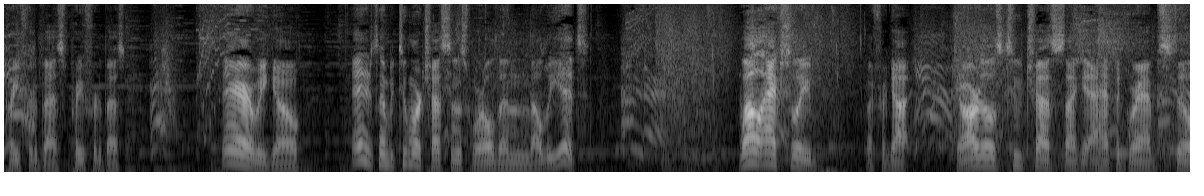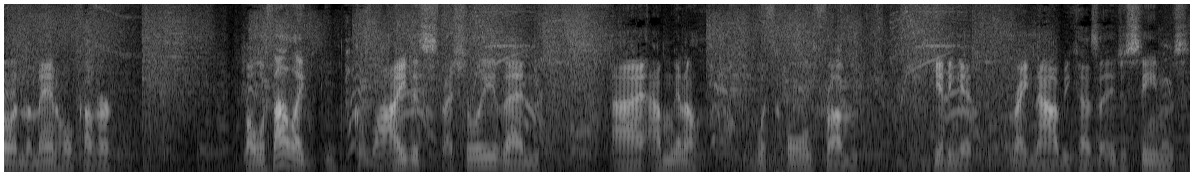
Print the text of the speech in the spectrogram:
Pray for the best, pray for the best. There we go. And there's gonna be two more chests in this world, and that'll be it. Well, actually, I forgot. There are those two chests I, I have to grab still in the manhole cover. But without, like, glide especially, then I, I'm gonna withhold from getting it right now because it just seems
